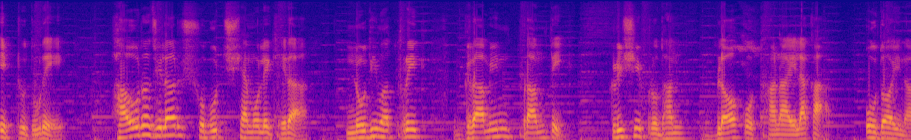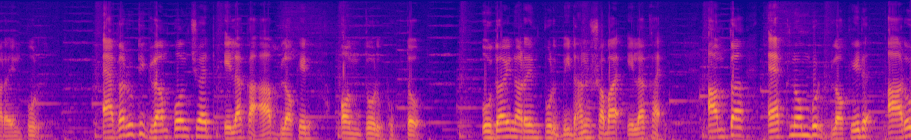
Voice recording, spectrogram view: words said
একটু দূরে হাওড়া জেলার সবুজ শ্যামলে ঘেরা নদীমাত্রিক গ্রামীণ প্রান্তিক কৃষি প্রধান ব্লক ও থানা এলাকা উদয় নারায়ণপুর এগারোটি গ্রাম পঞ্চায়েত এলাকা ব্লকের অন্তর্ভুক্ত। উদয়নারায়ণপুর বিধানসভা এলাকায় আমতা এক নম্বর ব্লকের আরও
